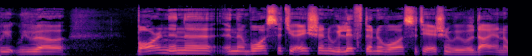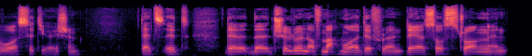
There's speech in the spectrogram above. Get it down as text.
we, we were born in a in a war situation we lived in a war situation we will die in a war situation. That's it. The the children of Mahmur are different. They are so strong and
